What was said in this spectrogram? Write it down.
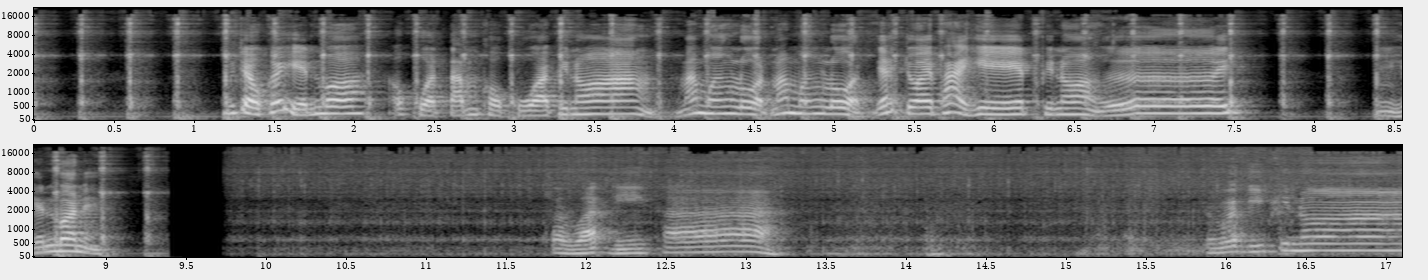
ำพี่เจ้าเคยเห็นบ่เอาขวดตำข้าวขัวพี่น้อง มาเมืองโหลดมาเมืองโหลดยาจอยผ้าเฮ็ดพี่น้อง เอ้ยนี่เห็นบ่นี่สวัสดีค่ะ สวัสดีพี่น้อง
